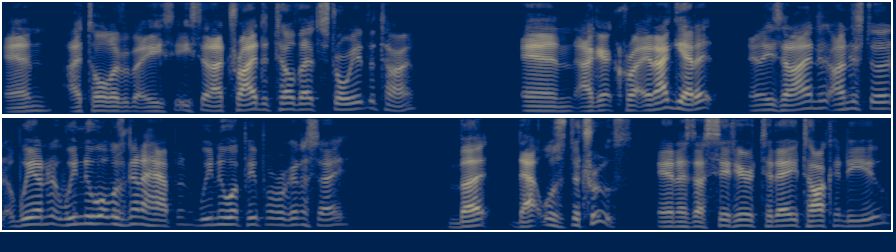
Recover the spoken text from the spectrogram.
And I told everybody. He, he said I tried to tell that story at the time, and I got cry, and I get it. And he said I understood. We under, we knew what was going to happen. We knew what people were going to say, but that was the truth. And as I sit here today talking to you,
